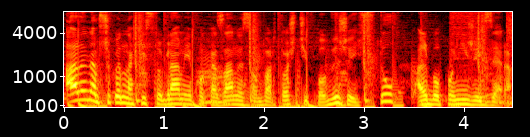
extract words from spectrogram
ale na przykład na histogramie pokazane są wartości powyżej 100 albo poniżej zera.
